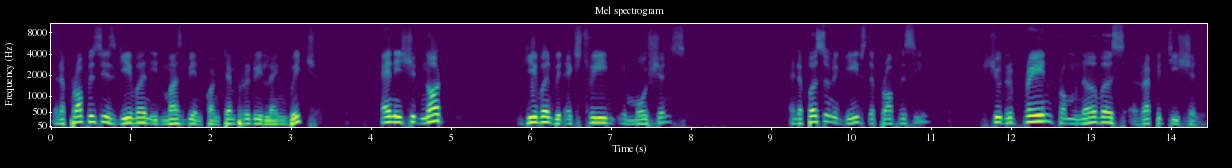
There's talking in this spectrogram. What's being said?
when a prophecy is given, it must be in contemporary language and it should not given with extreme emotions. And the person who gives the prophecy should refrain from nervous repetition.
